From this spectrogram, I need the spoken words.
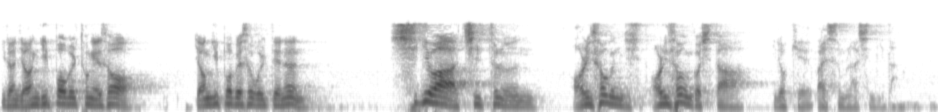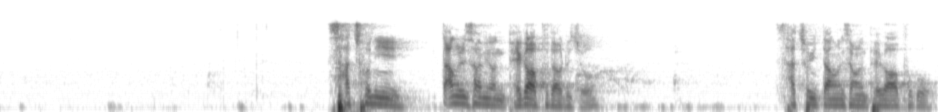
이런 연기법을 통해서 연기법에서 볼 때는 시기와 질투는 어리석은, 어리석은 것이다. 이렇게 말씀을 하십니다. 사촌이 땅을 사면 배가 아프다 그러죠. 사촌이 땅을 사면 배가 아프고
